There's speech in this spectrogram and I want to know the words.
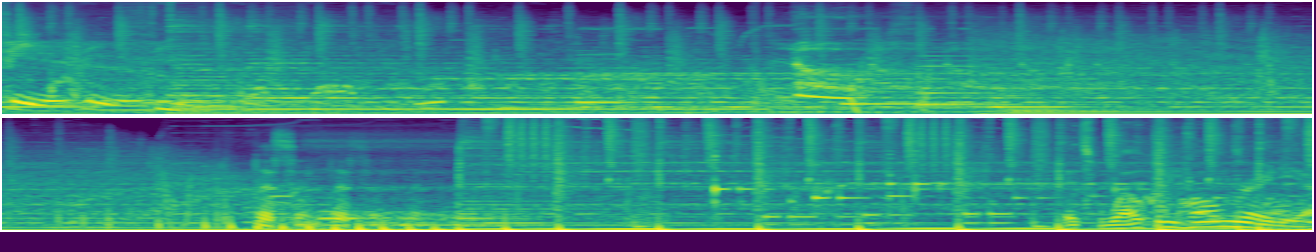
Feel. Feel. Listen, listen. It's Welcome Hohme Radio.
